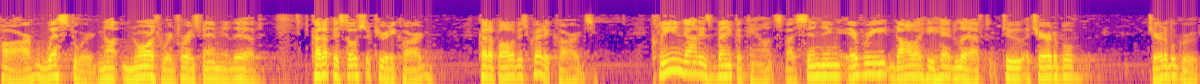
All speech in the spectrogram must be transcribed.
car westward, not northward, where his family lived. Cut up his Social Security card, cut up all of his credit cards. cleaned out his bank accounts by sending every dollar he had left to a charitable charitable group.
